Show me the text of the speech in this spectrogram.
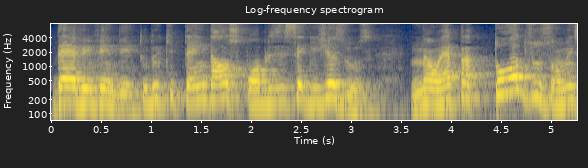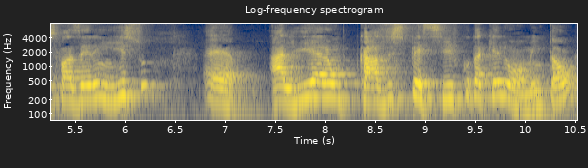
devem vender tudo o que têm, dar aos pobres e seguir Jesus. Não é para todos os homens fazerem isso. É, ali era um caso específico daquele homem. Então,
